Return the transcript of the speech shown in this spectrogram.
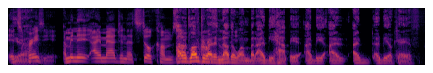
It's Yeah. crazy. I mean, it, I imagine that still comes. I would love to write another one, but I'd be happy. I'd be I'd I'd, I'd be okay if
